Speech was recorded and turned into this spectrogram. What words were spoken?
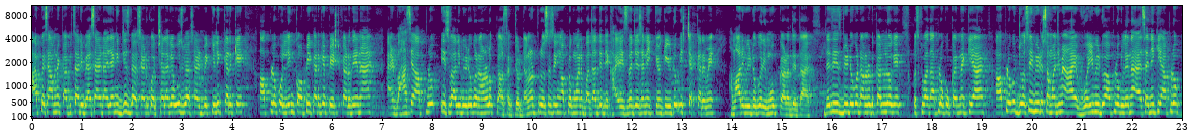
आपके सामने काफ़ी सारी वेबसाइट आ जाएँगी जिस वेबसाइट को अच्छा लगे उस वेबसाइट पे क्लिक करके आप लोग को लिंक कॉपी करके पेस्ट कर देना है एंड वहाँ से आप लोग इस वाली वीडियो को डाउनलोड कर सकते हो डाउनलोड प्रोसेसिंग आप लोग मैंने बता दिया दिखाया इस वजह से नहीं क्योंकि यूट्यूब इस चक्कर में हमारी वीडियो को रिमूव कर देता है जैसे इस वीडियो को डाउनलोड कर लोगे उसके बाद आप लोग को करना क्या है आप लोग को जो सी वीडियो समझ में आए वही वीडियो आप लोग लेना ऐसा नहीं कि आप लोग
